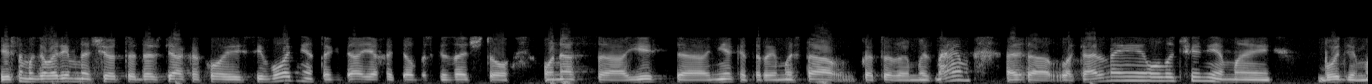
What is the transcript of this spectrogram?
Если мы говорим насчет дождя, какой сегодня, тогда я хотел бы сказать, что у нас а, есть а, некоторые места, которые мы знаем. Это локальные улучшения. Мы будем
